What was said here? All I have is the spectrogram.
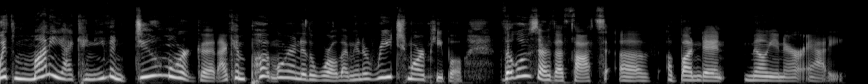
With money, I can even do more good. I can put more into the world. I'm going to reach more people. Those are the thoughts of abundant millionaire Addie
